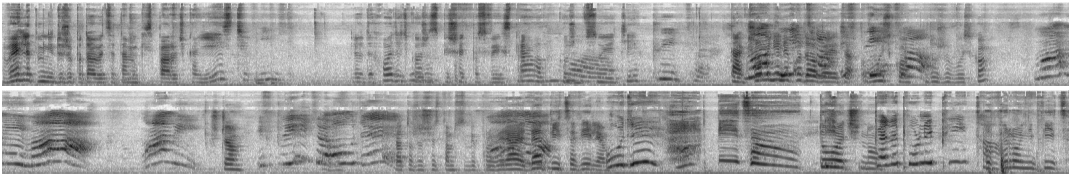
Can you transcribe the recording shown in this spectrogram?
Вигляд мені дуже подобається, там якась парочка їсть. Люди ходять, кожен спішить по своїх справах, кожен в суєті. піца. Так, що мені не подобається? Вузько, дуже вузько. Мамі, ма! Мамі, Що? Тато вже щось там собі провіряє. Де піца, Вільям? Піца! Точно! Pepperoni pizza. Пепероні піца.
